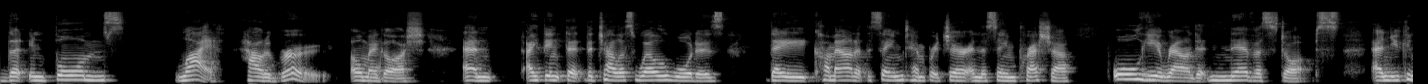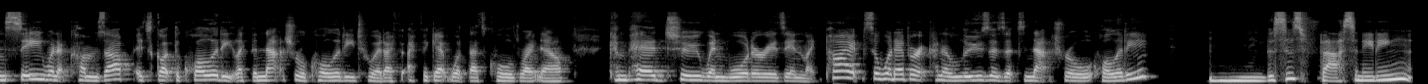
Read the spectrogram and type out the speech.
that informs life, how to grow? Oh my gosh. And I think that the chalice well waters, they come out at the same temperature and the same pressure all year round. It never stops. And you can see when it comes up, it's got the quality, like the natural quality to it. I, f- I forget what that's called right now. Compared to when water is in like pipes or whatever, it kind of loses its natural quality. Mm, this is fascinating.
